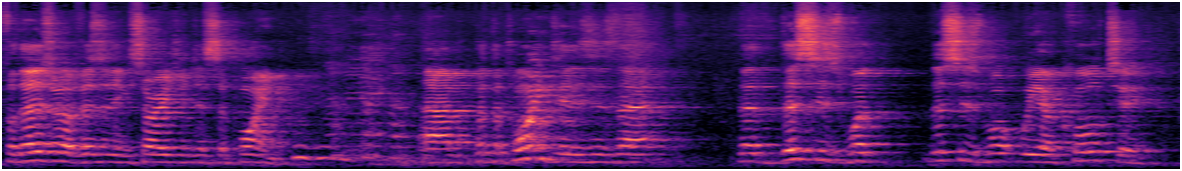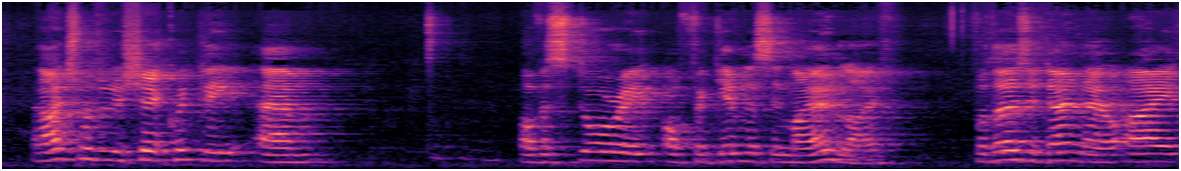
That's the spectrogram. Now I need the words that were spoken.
For those who are visiting, sorry to disappoint. Um, but the point is, is that, that this is what this is what we are called to. And I just wanted to share quickly um, of a story of forgiveness in my own life. For those who don't know, I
